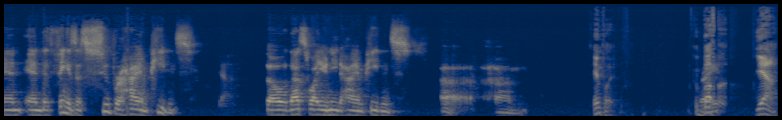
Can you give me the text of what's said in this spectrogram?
And, and the thing is, a super high impedance. Yeah. So that's why you need high impedance uh, um, input Right. Buffer. yeah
